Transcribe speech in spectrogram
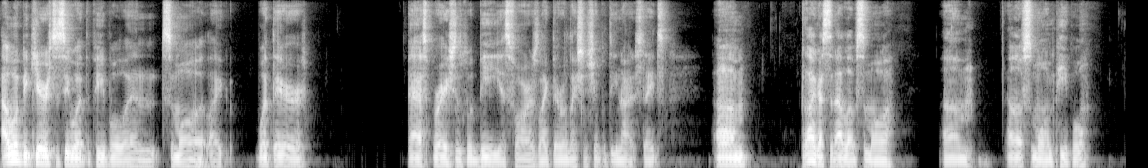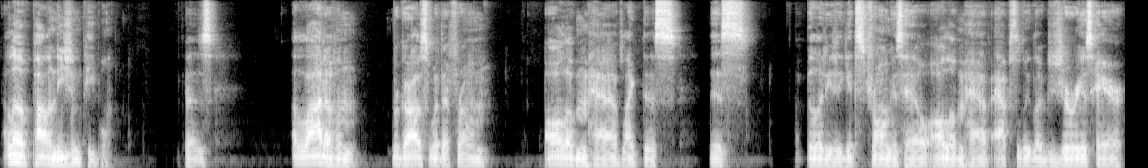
I would be curious to see what the people in Samoa like what their aspirations would be as far as like their relationship with the United States. Um like I said, I love Samoa. Um I love Samoan people. I love Polynesian people because a lot of them, regardless of where they're from, all of them have like this this ability to get strong as hell. All of them have absolutely luxurious hair.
